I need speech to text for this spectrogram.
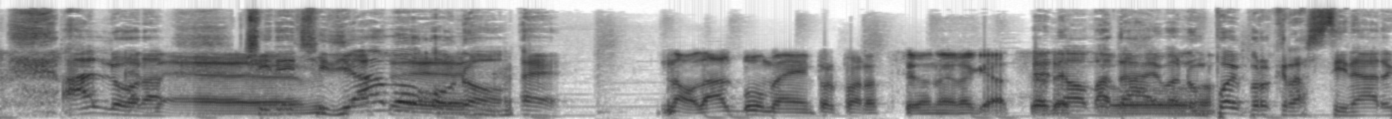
allora, eh beh, ci decidiamo o no? Eh. No, l'album è in preparazione, ragazzi. Eh no, ma dai, ma non puoi procrastinare.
